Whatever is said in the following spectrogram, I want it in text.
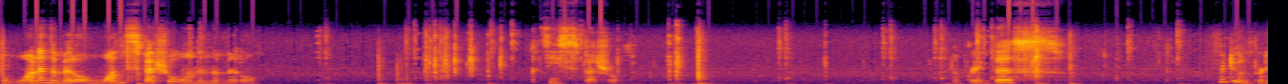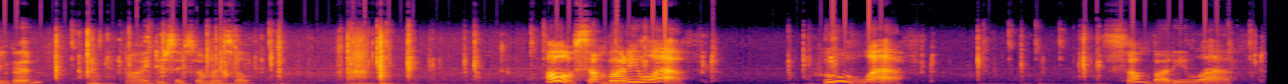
put one in the middle. One special one in the middle. Special. Upgrade this. We're doing pretty good. I do say so myself. Oh, somebody left. Who left? Somebody left.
